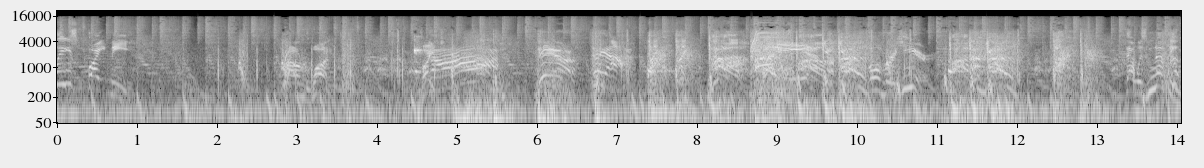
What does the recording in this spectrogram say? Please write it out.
Please fight me! Round one. Fight. Over here! That was nothing!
